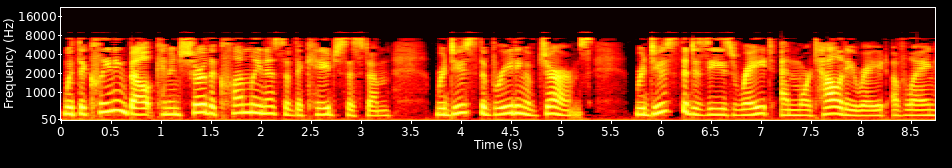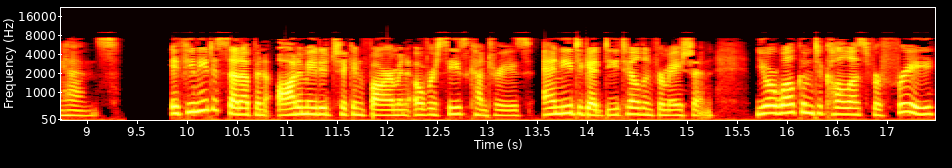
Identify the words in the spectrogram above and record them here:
With the cleaning belt can ensure the cleanliness of the cage system, reduce the breeding of germs, reduce the disease rate and mortality rate of laying hens. If you need to set up an automated chicken farm in overseas countries and need to get detailed information, you're welcome to call us for free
